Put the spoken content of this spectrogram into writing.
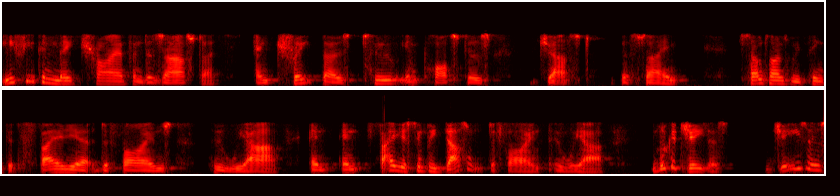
If you can meet triumph and disaster and treat those two impostors just the same. Sometimes we think that failure defines who we are. And, and failure simply doesn't define who we are. Look at Jesus. Jesus,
